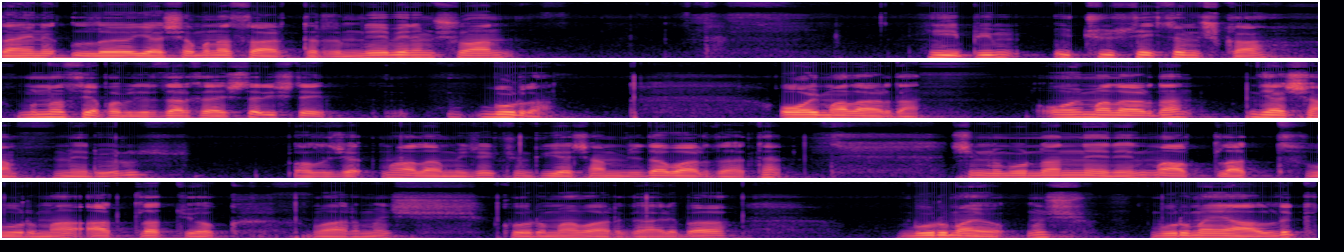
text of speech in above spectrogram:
dayanıklılığı, yaşamı nasıl arttırırım diye. Benim şu an HIP'im 383K. Bunu nasıl yapabiliriz arkadaşlar? İşte buradan. Oymalardan. Oymalardan yaşam veriyoruz. Alacak mı alamayacak. Çünkü yaşam bizde var zaten. Şimdi buradan ne edelim? Atlat, vurma. Atlat yok. Varmış. Koruma var galiba. Vurma yokmuş. Vurmayı aldık.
